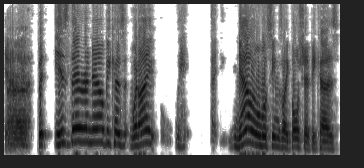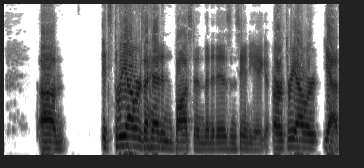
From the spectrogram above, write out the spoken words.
Yeah. Uh, but is there a now? Because what I now almost seems like bullshit because um, it's three hours ahead in Boston than it is in San Diego, or three hour, yeah,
